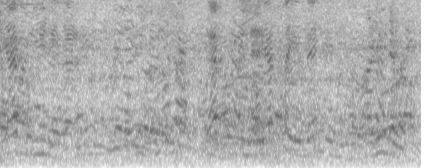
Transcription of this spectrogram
గ్యాప్ ఉంది గ్యాప్ ఉంది ఎంత ఇదేం చేసి అడిగింది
